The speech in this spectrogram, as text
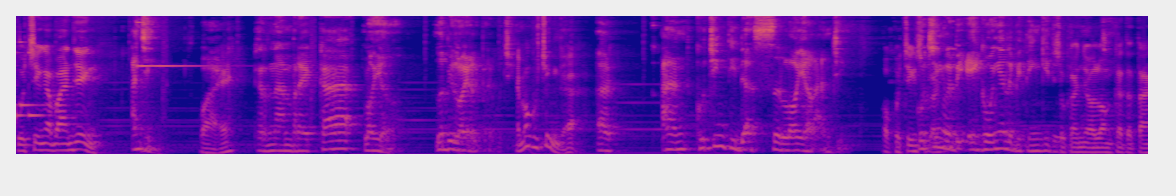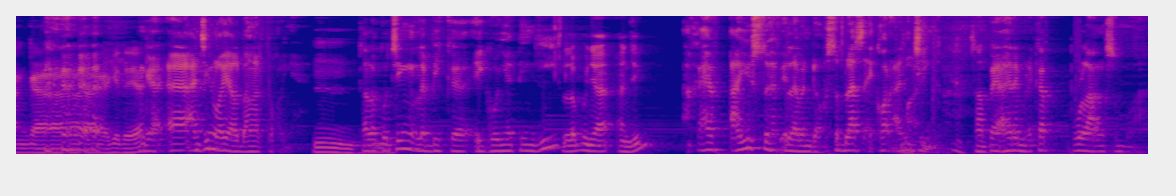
Kucing apa anjing? Anjing. Why? Karena mereka loyal. Lebih loyal daripada kucing. Emang kucing nggak? Eh, an- kucing tidak seloyal anjing. Oh kucing, Kucing suka, lebih egonya lebih tinggi suka nyolong ke tetangga gitu ya? Enggak, eh, anjing loyal banget pokoknya. Hmm. Kalau kucing lebih ke egonya tinggi. Lo punya anjing? I have I used to have 11 dogs, 11 ekor anjing. Sampai akhirnya mereka pulang semua.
